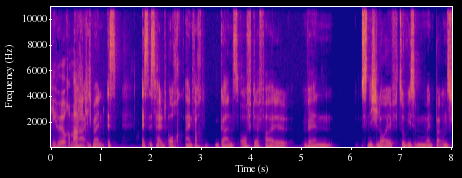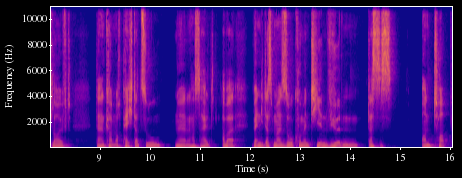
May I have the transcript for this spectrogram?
Die höhere Macht. Ja, ich meine, es, es ist halt auch einfach ganz oft der Fall, wenn es nicht läuft, so wie es im Moment bei uns läuft, dann kommt noch Pech dazu. Ne, dann hast du halt, aber wenn die das mal so kommentieren würden, dass es on top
